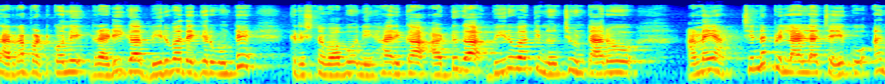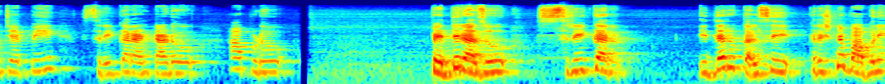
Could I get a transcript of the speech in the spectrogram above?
కర్ర పట్టుకొని రెడీగా బీరువా దగ్గర ఉంటే కృష్ణబాబు నిహారిక అడ్డుగా బీరువాకి నుంచి ఉంటారు. అన్నయ్య చిన్న పిల్లాళ్ళ చేయకు అని చెప్పి శ్రీకర్ అంటాడు. అప్పుడు పెద్దిరాజు శ్రీకర్ ఇద్దరు కలిసి కృష్ణబాబుని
